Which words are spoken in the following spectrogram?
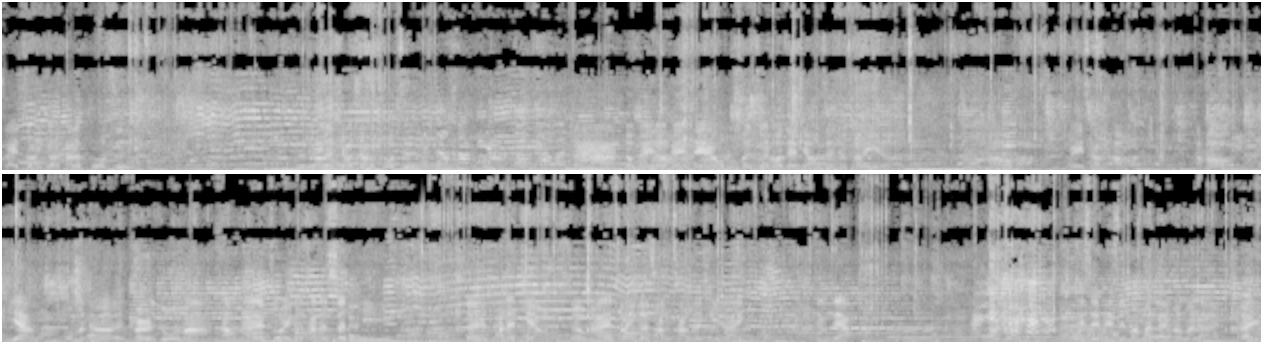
再转一个，它的脖子。这是它的小小的脖子，对啊，都可以，都可以。等一下我们会最后再调整就可以了。好，非常好。然后一样，我们的耳朵嘛，那我们要再做一个它的身体，对，它的脚，所以我们要再转一个长长的起来，像这样。没事没事，慢慢来，慢慢来。对，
